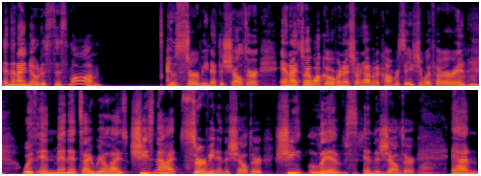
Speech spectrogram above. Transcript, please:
And then I noticed this mom who's serving at the shelter, and I so I walk over and I start having a conversation with her, and within minutes I realize she's not serving in the shelter; she lives in the shelter, and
